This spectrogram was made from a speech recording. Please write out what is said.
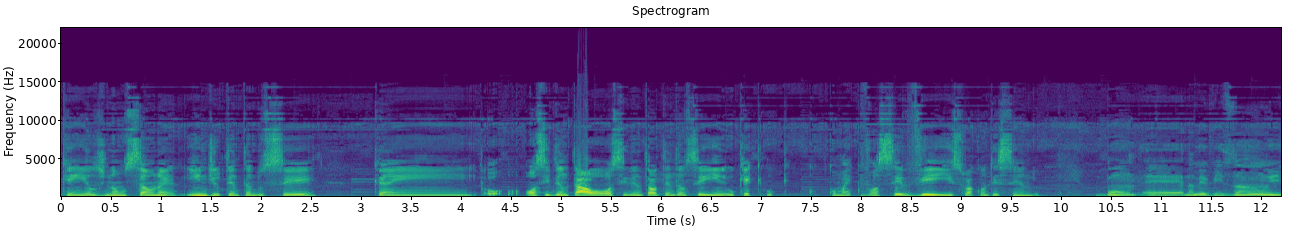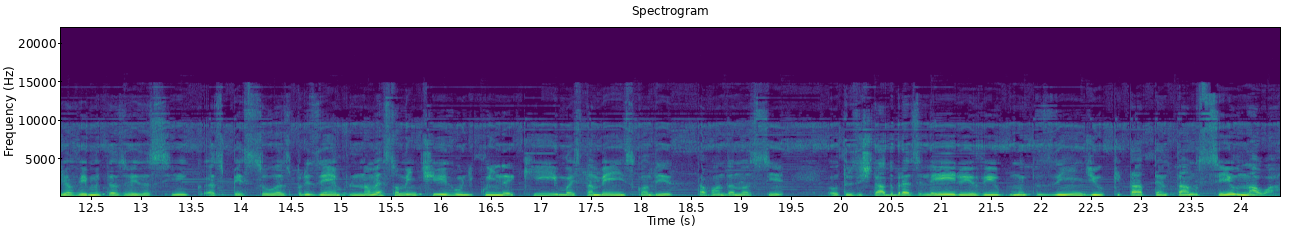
quem eles não são, né? Índio tentando ser quem ocidental, ocidental tentando ser índio. O que, é o, como é que você vê isso acontecendo? Bom, é, na minha visão, eu já vi muitas vezes assim, as pessoas, por exemplo, não é somente Rune Queen daqui, mas também isso quando estava andando assim, outros estados brasileiros, eu vi muitos índios que tá tentando ser o Nauá.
